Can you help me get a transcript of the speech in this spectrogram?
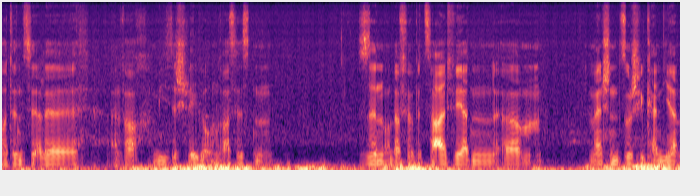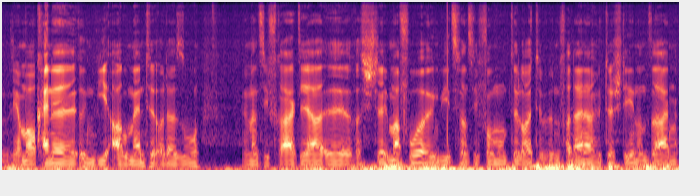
potenzielle einfach miese Schläge und Rassisten sind und dafür bezahlt werden, ähm, Menschen zu schikanieren. Sie haben auch keine irgendwie Argumente oder so. Wenn man sie fragt, ja, äh, was stell dir mal vor, irgendwie 20 vermummte Leute würden vor deiner Hütte stehen und sagen,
